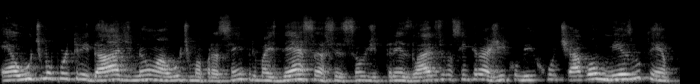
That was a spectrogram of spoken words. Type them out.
é a última oportunidade, não a última para sempre, mas dessa sessão de três lives você interagir comigo com o Thiago ao mesmo tempo.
